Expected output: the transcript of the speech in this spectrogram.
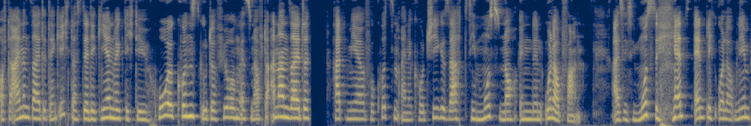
Auf der einen Seite denke ich, dass Delegieren wirklich die hohe Kunst guter Führung ist und auf der anderen Seite hat mir vor kurzem eine Coachie gesagt, sie muss noch in den Urlaub fahren. Also sie muss sich jetzt endlich Urlaub nehmen,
